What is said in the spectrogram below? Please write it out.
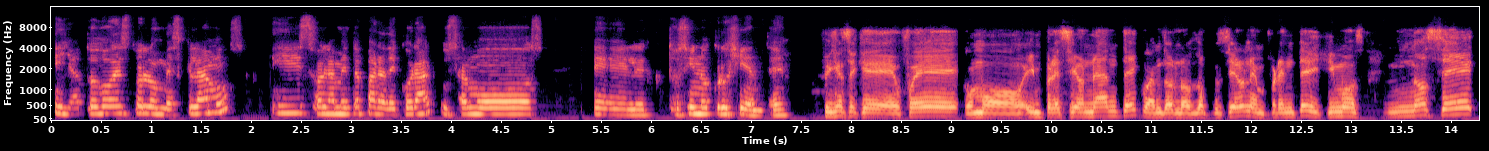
y ya todo esto lo mezclamos y solamente para decorar usamos el tocino crujiente. Fíjense que fue como impresionante cuando nos lo pusieron enfrente. Dijimos, no sé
